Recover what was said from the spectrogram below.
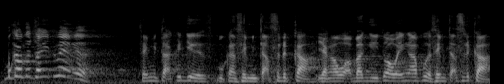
Bukan untuk cari duit ke? saya minta kerja, bukan saya minta sedekah. Yang awak bagi tu awak ingat apa? Saya minta sedekah.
